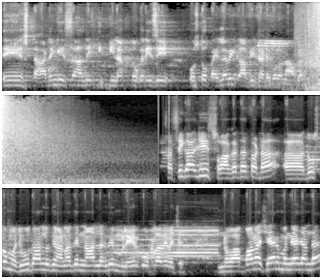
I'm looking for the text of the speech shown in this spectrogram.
ਤੇ ਸਟਾਰਟਿੰਗ ਇਸ ਸਾਲ ਦੀ 21 ਲੱਖ ਤੋਂ ਕਰੀ ਸੀ, ਉਸ ਤੋਂ ਪਹਿਲਾਂ ਵੀ ਕਾਫੀ ਸਾਡੇ ਕੋਲ ਨਾਮ ਹੈ ਸਤਿ ਸ਼੍ਰੀ ਅਕਾਲ ਜੀ, ਸਵਾਗਤ ਹੈ ਤੁਹਾਡਾ। ਦੋਸਤੋ, ਮੌਜੂਦ ਹਾਂ ਲੁਧਿਆਣਾ ਦੇ ਨਾਲ ਲੱਗਦੇ ਮਲੇਰਕੋਟਲਾ ਦੇ ਵਿੱਚ। ਨਵਾਬਾਂ ਦਾ ਸ਼ਹਿਰ ਮੰਨਿਆ ਜਾਂਦਾ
